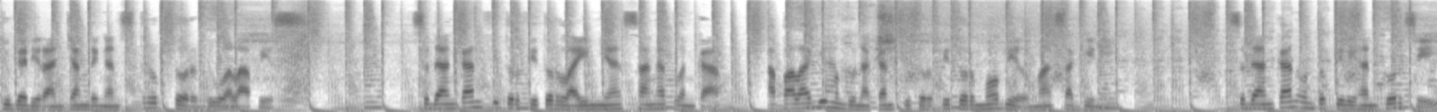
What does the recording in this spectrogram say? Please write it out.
juga dirancang dengan struktur dua lapis. Sedangkan fitur-fitur lainnya sangat lengkap, apalagi menggunakan fitur-fitur mobil masa kini. Sedangkan untuk pilihan kursi,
